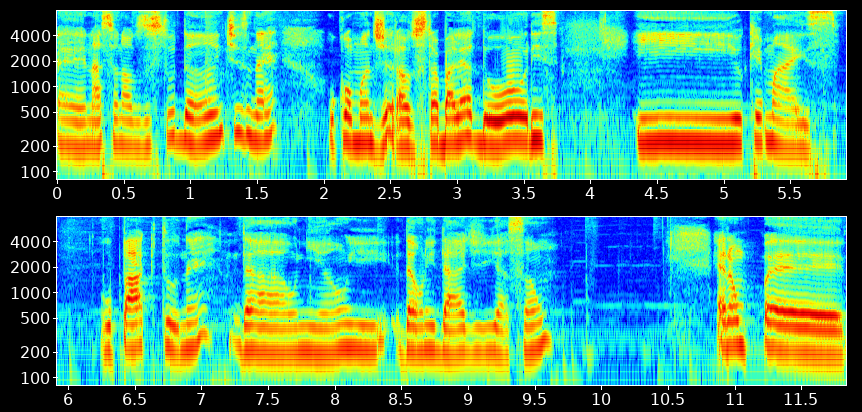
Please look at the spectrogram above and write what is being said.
é, Nacional dos Estudantes, né? O Comando Geral dos Trabalhadores e o que mais? O Pacto, né? Da União e da Unidade e Ação eram é,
